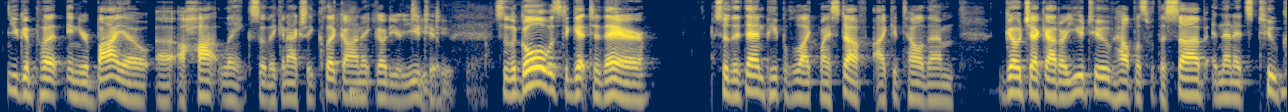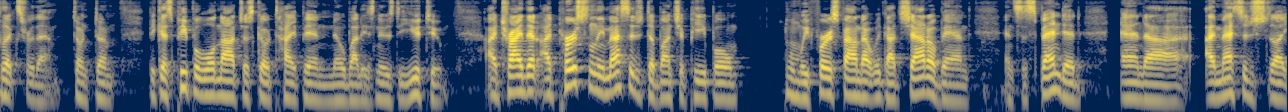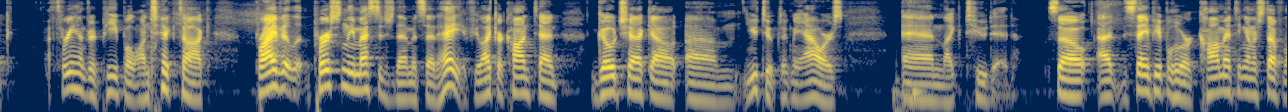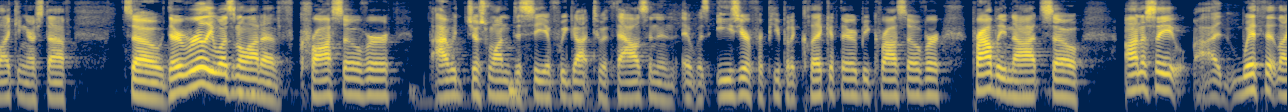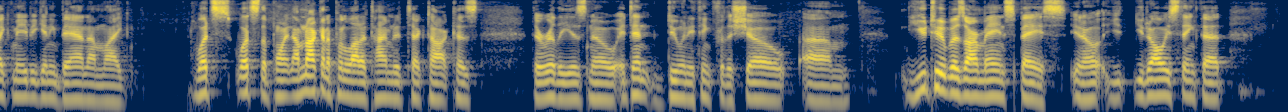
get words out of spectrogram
you can put in your bio uh, a hot link so they can actually click on it, go to your YouTube. So the goal was to get to there so that then people who like my stuff, I could tell them, go check out our YouTube, help us with the sub, and then it's two clicks for them. Dun, dun. Because people will not just go type in nobody's news to YouTube. I tried that. I personally messaged a bunch of people when we first found out we got shadow banned and suspended, and uh, I messaged like 300 people on TikTok. Privately, personally messaged them and said, "Hey, if you like our content, go check out um, YouTube." took me hours, and like two did. So uh, the same people who are commenting on our stuff, liking our stuff. So there really wasn't a lot of crossover. I would just wanted to see if we got to a thousand and it was easier for people to click if there would be crossover. Probably not. So honestly, I, with it like maybe getting banned, I'm like, what's what's the point? I'm not going to put a lot of time into TikTok because there really is no. It didn't do anything for the show. Um, YouTube is our main space. You know, you, you'd always think that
